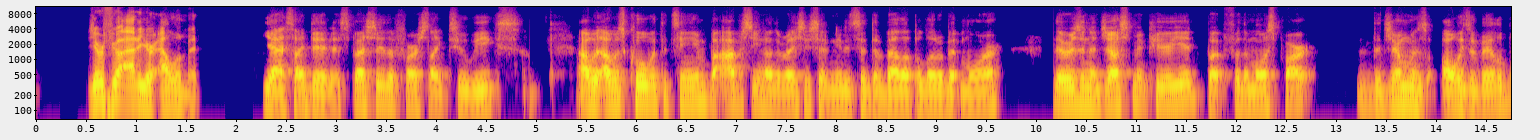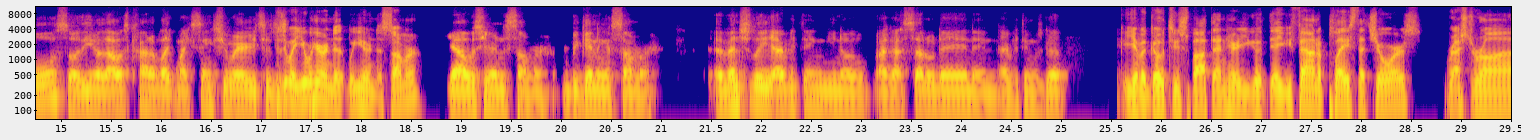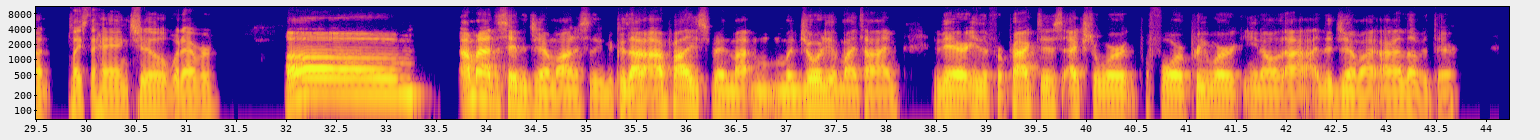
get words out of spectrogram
do you ever feel out of your element? Yes, I did, especially the first like two weeks. I, w- I was cool with the team, but obviously, you know, the relationship needed to develop a little bit more. There was an adjustment period, but for the most part, the gym was always available. So, you know, that was kind of like my sanctuary to just. Wait, you were here in the, were you here in the summer? Yeah, I was here in the summer, beginning of summer. Eventually, everything, you know, I got settled in and everything was good. You have a go-to spot down here. You go there. You found a place that's yours, restaurant, place to hang, chill, whatever. Um, I'm gonna have to say the gym honestly because I I probably spend my majority of my time there either for practice, extra work, before pre-work. You know, I, the gym. I I love it there.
